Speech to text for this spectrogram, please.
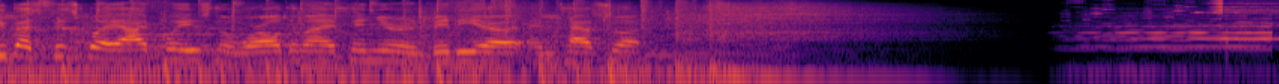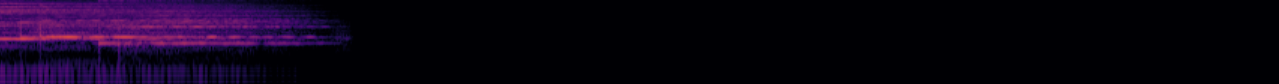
Two best physical AI plays in the world, in my opinion, are NVIDIA and Tesla.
